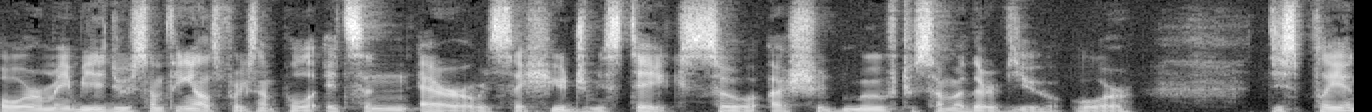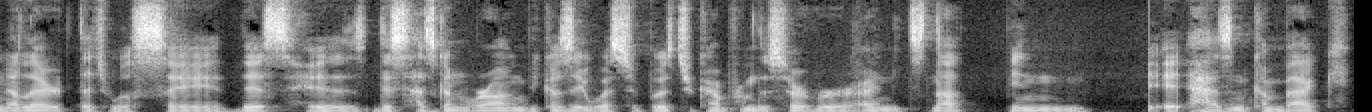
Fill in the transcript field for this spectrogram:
Or maybe do something else. For example, it's an error, it's a huge mistake. So I should move to some other view or display an alert that will say this has this has gone wrong because it was supposed to come from the server and it's not been it hasn't come back.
